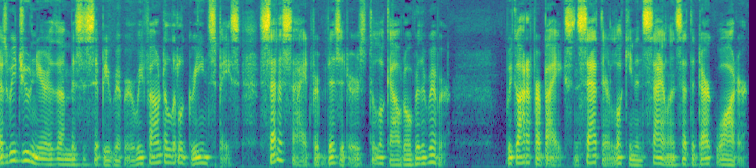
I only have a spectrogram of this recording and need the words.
As we drew near the Mississippi River, we found a little green space set aside for visitors to look out over the river. We got off our bikes and sat there looking in silence at the dark water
